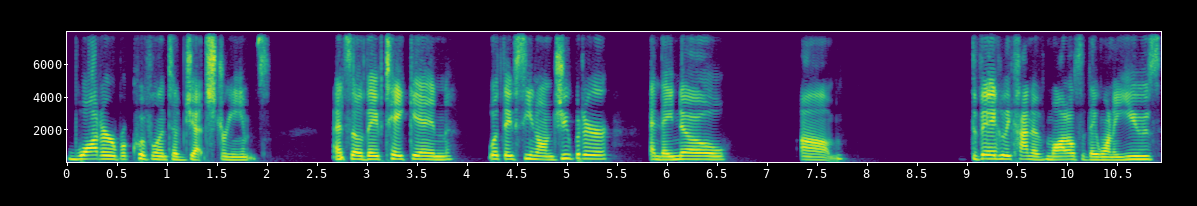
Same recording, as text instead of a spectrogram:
water equivalent of jet streams. And so they've taken what they've seen on Jupiter and they know um, the vaguely kind of models that they want to use.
